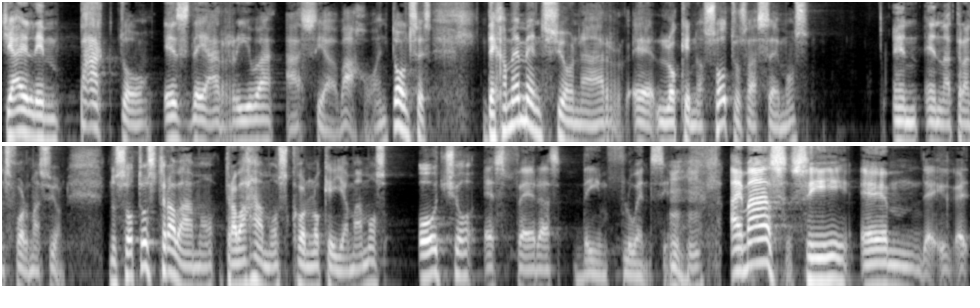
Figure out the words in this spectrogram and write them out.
ya el impacto es de arriba hacia abajo. Entonces, déjame mencionar eh, lo que nosotros hacemos en, en la transformación. Nosotros trabajamos con lo que llamamos ocho esferas de influencia. Hay más, sí. em, eh, eh,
